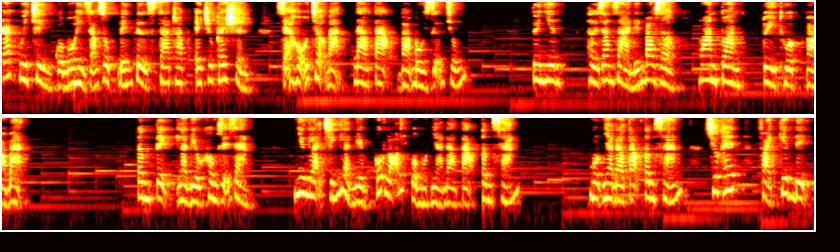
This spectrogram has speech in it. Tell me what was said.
các quy trình của mô hình giáo dục đến từ startup education sẽ hỗ trợ bạn đào tạo và bồi dưỡng chúng. Tuy nhiên, thời gian dài đến bao giờ hoàn toàn tùy thuộc vào bạn. Tâm tịnh là điều không dễ dàng, nhưng lại chính là điểm cốt lõi của một nhà đào tạo tâm sáng. Một nhà đào tạo tâm sáng, trước hết phải kiên định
